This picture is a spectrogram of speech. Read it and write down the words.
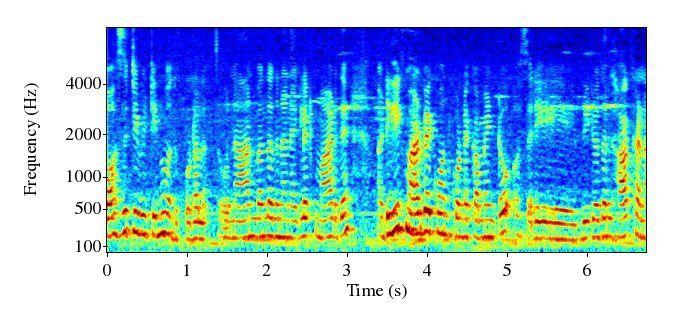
ಪಾಸಿಟಿವಿಟಿನೂ ಅದು ಕೊಡಲ್ಲ. ಸೊ ನಾನು ಬಂದು ಅದನ್ನು ನೆಗ್ಲೆಕ್ಟ್ ಮಾಡಿದೆ. ಡಿಲೀಟ್ ಮಾಡಬೇಕು ಅಂದ್ಕೊಂಡೆ ಕಮೆಂಟು ಸರಿ, ವಿಡಿಯೋದಲ್ಲಿ ಹಾಕೋಣ.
